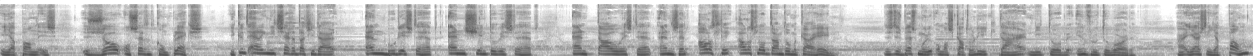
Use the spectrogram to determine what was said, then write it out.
in Japan is zo ontzettend complex. Je kunt eigenlijk niet zeggen dat je daar en boeddhisten hebt en shintoïsten hebt en taoïsten hebt en zen. Alles, alles loopt daar door elkaar heen. Dus het is best moeilijk om als katholiek daar niet door beïnvloed te worden. Maar juist in Japan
